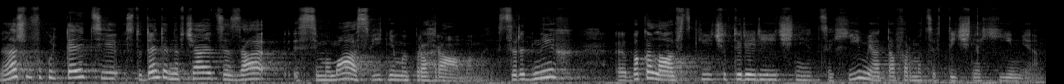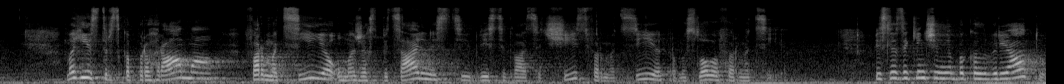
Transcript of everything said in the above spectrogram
На нашому факультеті студенти навчаються за сімома освітніми програмами. Серед них е, бакалаврські чотирирічні це хімія та фармацевтична хімія. Магістерська програма фармація у межах спеціальності 226 фармація, промислова фармація. Після закінчення бакалавріату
